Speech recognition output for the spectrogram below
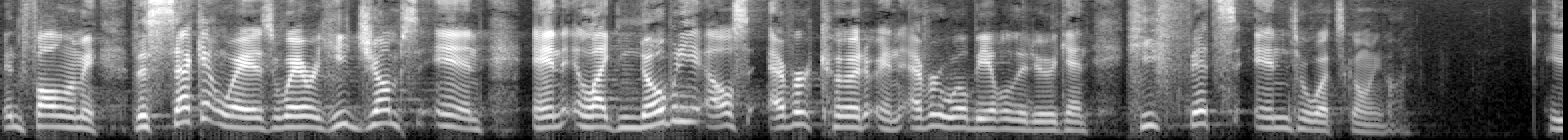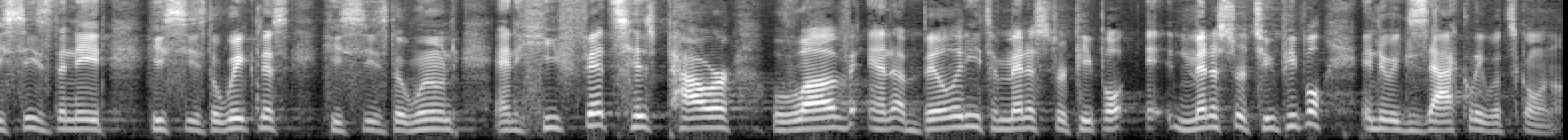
and follow me. The second way is where he jumps in and, like nobody else ever could and ever will be able to do again, he fits into what's going on. He sees the need, he sees the weakness, he sees the wound, and he fits his power, love, and ability to minister people, minister to people into exactly what's going on.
